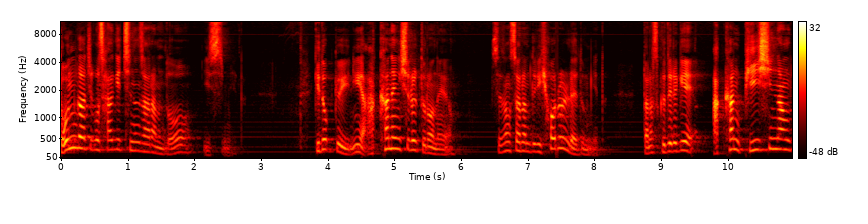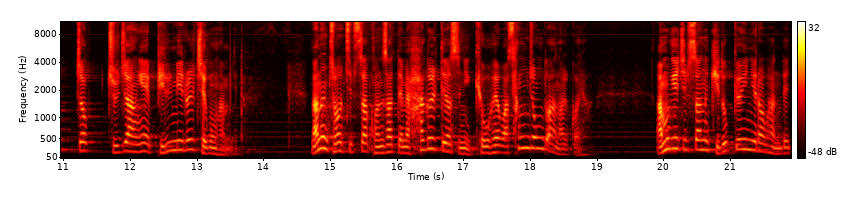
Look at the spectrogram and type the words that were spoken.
돈 가지고 사기치는 사람도 있습니다. 기독교인이 악한 행실을 드러내요. 세상 사람들이 혀를 내둡니다. 따라서 그들에게 악한 비신앙적 주장의 빌미를 제공합니다. 나는 저 집사 권사 때문에 학을 떼었으니 교회와 상종도 안 할 거야. 아무개 집사는 기독교인이라고 하는데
